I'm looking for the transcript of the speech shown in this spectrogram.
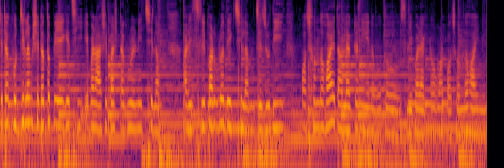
যেটা খুঁজছিলাম সেটা তো পেয়ে গেছি, এবার আশেপাশটা ঘুরে নিচ্ছিলাম। আর এই স্লিপারগুলো দেখছিলাম যে যদি পছন্দ হয় তাহলে একটা নিয়ে নেব। তো স্লিপার একটাও আমার পছন্দ হয়নি।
